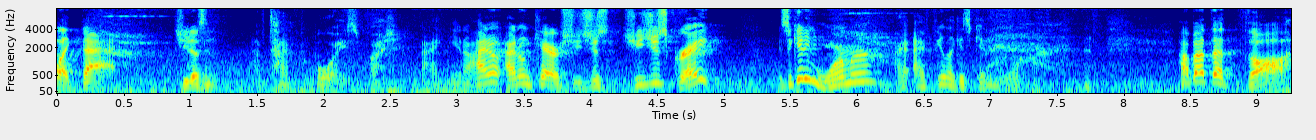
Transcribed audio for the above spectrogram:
like that. She doesn't have time for boys, but I, you know, I don't, I don't care. She's just, she's just great. Is it getting warmer? I, I feel like it's getting warmer. How about that thaw?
